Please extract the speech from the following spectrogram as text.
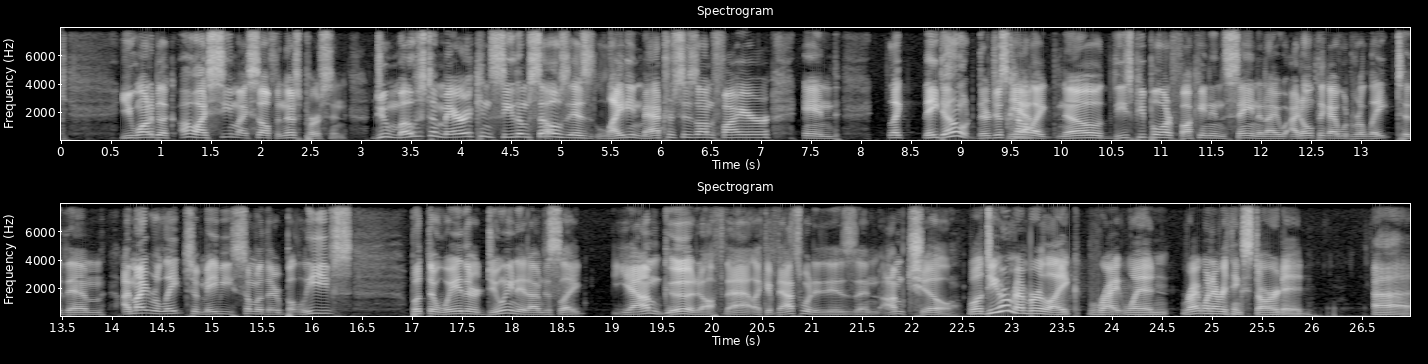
like you want to be like oh i see myself in this person do most americans see themselves as lighting mattresses on fire and like they don't. They're just kind of Yeah. like no these people are fucking insane and I, I don't think i would relate to them. I might relate to maybe some of their beliefs but the way they're doing it i'm just like yeah i'm good off that. Like if that's what it is then i'm chill. Well, do you remember like right when right when everything started, uh,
